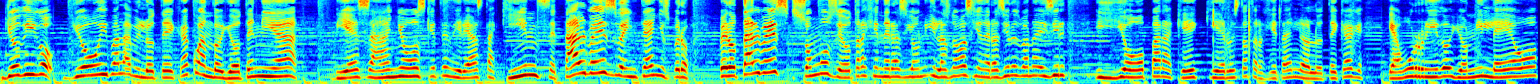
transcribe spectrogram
yo digo, yo iba a la biblioteca cuando yo tenía 10 años, ¿qué te diré? Hasta 15, tal vez 20 años, pero, pero tal vez somos de otra generación y las nuevas generaciones van a decir, ¿y yo para qué quiero esta tarjeta de la biblioteca? Qué, aburrido, yo ni leo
